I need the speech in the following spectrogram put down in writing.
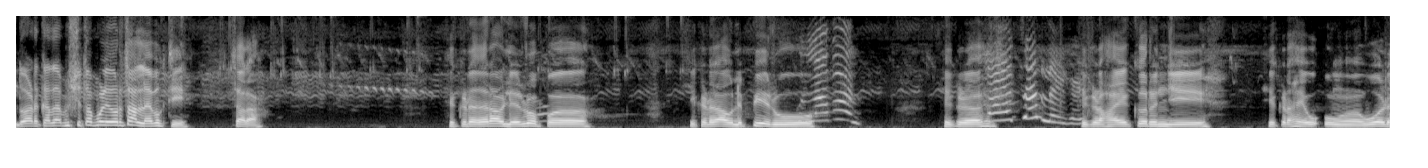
दोडकाचा सीताफळीवर चाललाय बघ ती. चला. इकडं रावले रोप. इकडं रावले पेरू. इकडं इकडं आहे करंजी. इकडं आहे वड.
